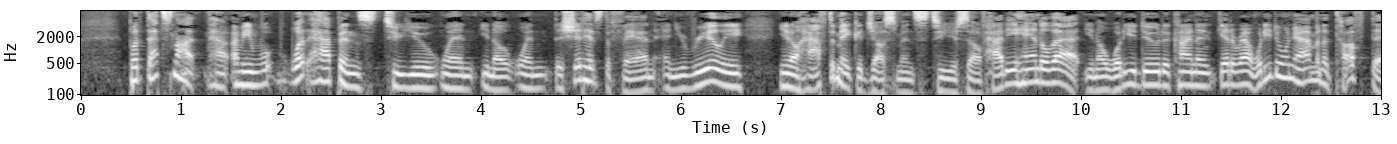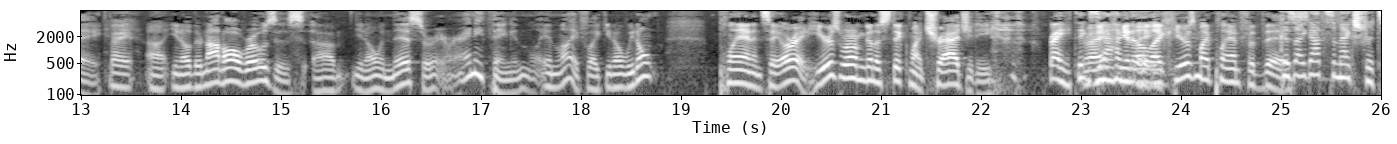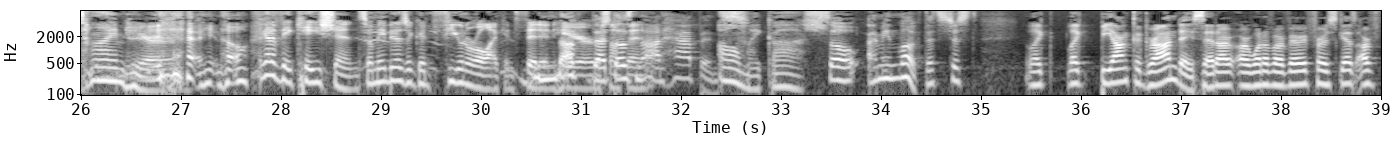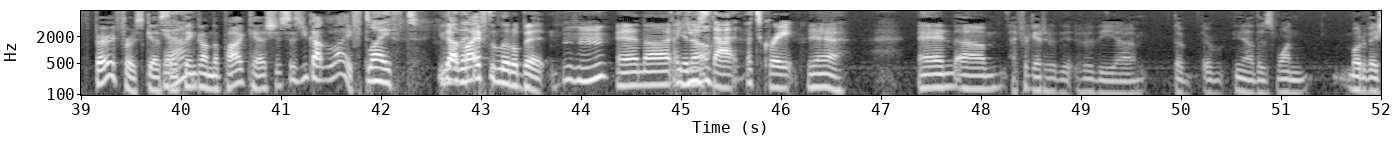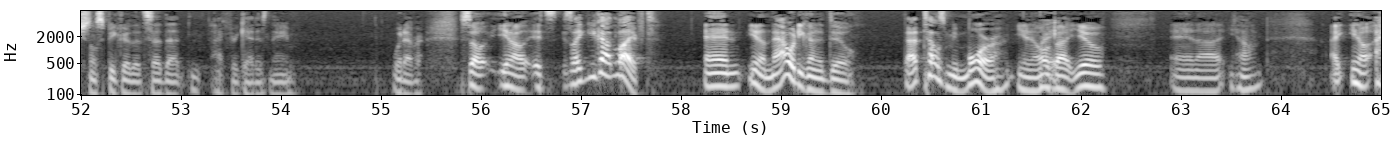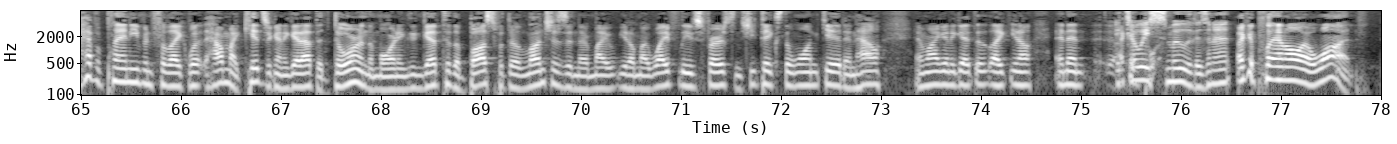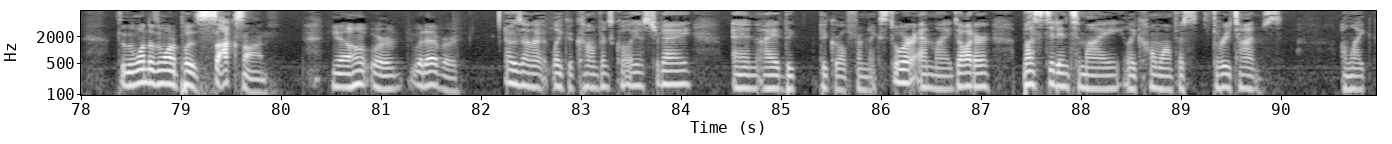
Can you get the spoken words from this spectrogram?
But that's not how. I mean, wh- what happens to you when you know when the shit hits the fan, and you really you know have to make adjustments to yourself? How do you handle that? You know, what do you do to kind of get around? What do you do when you're having a tough day? Right. Uh, you know, they're not all roses. Um, you know, in this or, or anything in in life, like you know, we don't plan and say, "All right, here's where I'm going to stick my tragedy." right, right? exactly. You know, like here's my plan for this. because I got some extra time here. yeah, you know, I got a vacation, so maybe there's a good funeral I can fit in Not- here. or that does not happen. Oh my gosh! So I mean, look, that's just like like Bianca Grande said, our, our one of our very first guests, our very first guest, I think, on the podcast. She says, "You got lifed. Lifed. you got Love it. lifed a little bit." Mm-hmm. And uh, I you use know, that. That's great. Yeah, and um, I forget who the who the, um, the you know there's one motivational speaker that said that I forget his name. Whatever. So you know it's it's like you got lifed, and you know now what are you going to do? That tells me more, you know, Right. about you, and uh, you know. I, you know, I have a plan even for like what how my kids are going to get out the door in the morning and get to the bus with their lunches and their my you know my wife leaves first and she takes the one kid and how am I going to get to like you know and then It's always pl- smooth, isn't it? I could plan all I want. To the one doesn't want to put his socks on, you know, or whatever. I was on a like a conference call yesterday, and I had the the girl from next door and my daughter busted into my like home office three times. I'm like,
